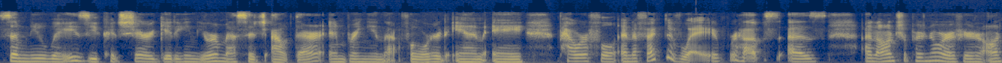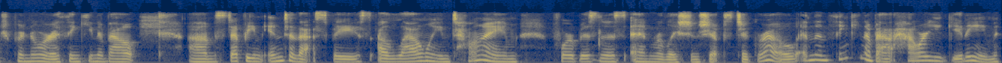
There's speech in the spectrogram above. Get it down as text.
some new ways you could share getting your message out there and bringing that forward in a powerful and effective way. Perhaps as an entrepreneur, if you're an entrepreneur thinking about um, stepping into that space, allowing time for business and relationships to grow, and then thinking about how are you getting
